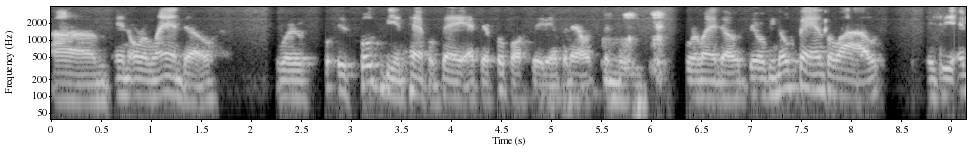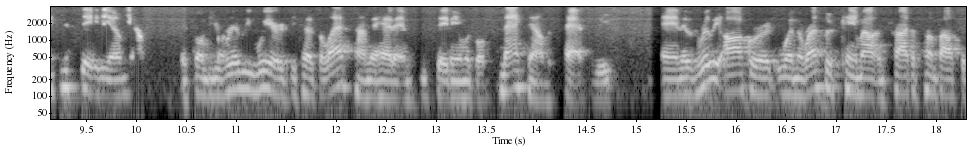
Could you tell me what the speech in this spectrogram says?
um, in Orlando, where it's, it's supposed to be in Tampa Bay at their football stadium, but now it's been moved to Orlando. There will be no fans allowed. It'll be an empty stadium. It's going to be really weird because the last time they had an empty stadium was on SmackDown this past week. And it was really awkward when the wrestlers came out and tried to pump out the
